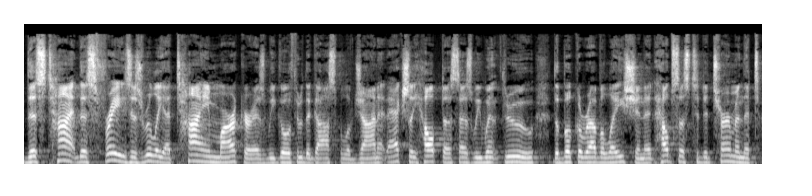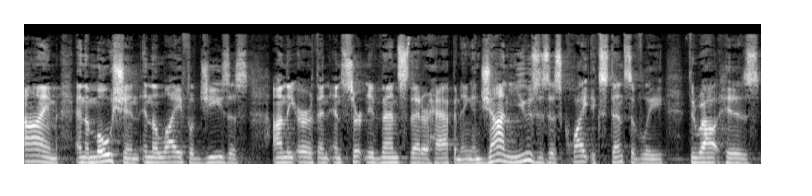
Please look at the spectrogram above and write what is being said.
this, time, this phrase is really a time marker as we go through the Gospel of John. It actually helped us as we went through the book of Revelation. It helps us to determine the time and the motion in the life of Jesus on the earth and, and certain events that are happening. And John uses this quite extensively throughout his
